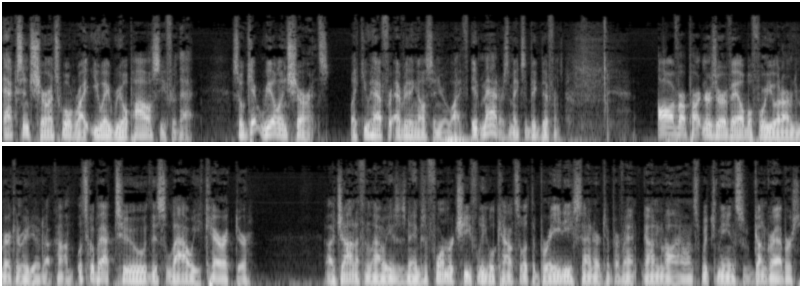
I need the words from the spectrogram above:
X Insurance will write you a real policy for that. So get real insurance like you have for everything else in your life. It matters, it makes a big difference. All of our partners are available for you at armedamericanradio.com. Let's go back to this Lowy character uh, Jonathan Lowy is his name. He's a former chief legal counsel at the Brady Center to Prevent Gun Violence, which means gun grabbers,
